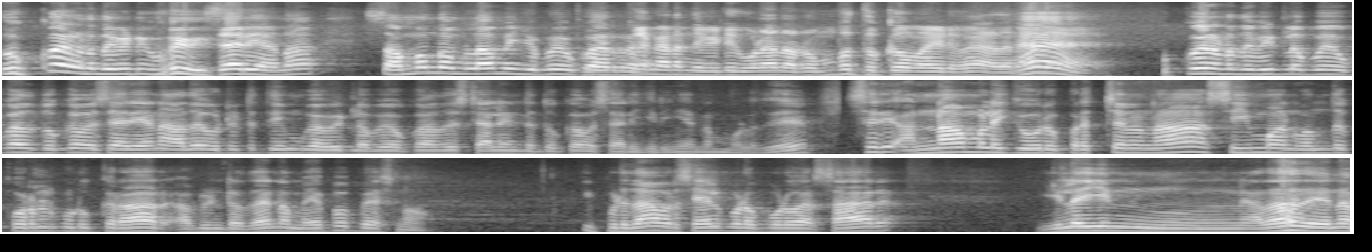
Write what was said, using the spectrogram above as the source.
துக்கம் நடந்த வீட்டுக்கு போய் விசாரியானா சம்மந்தம் இல்லாமல் இங்கே போய் உட்கார்றேன் துக்கம் நடந்த வீட்டுக்கு நான் ரொம்ப துக்கமாயிடுவேன் அதனால. துக்கம் நடந்த வீட்டில் போய் உட்காந்து துக்கம் விசாரியானா அதை விட்டுட்டு திமுக வீட்டில் போய் உட்காந்து ஸ்டாலின் துக்கம் விசாரிக்கிறீங்கன்ற பொழுது சரி அண்ணாமலைக்கு ஒரு பிரச்சனைனா சீமான் வந்து குரல் கொடுக்குறார் அப்படின்றத நம்ம எப்போ பேசணும்? இப்படி தான் அவர் செயல்பட போடுவார் சார். இலையின் அதாவது என்ன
